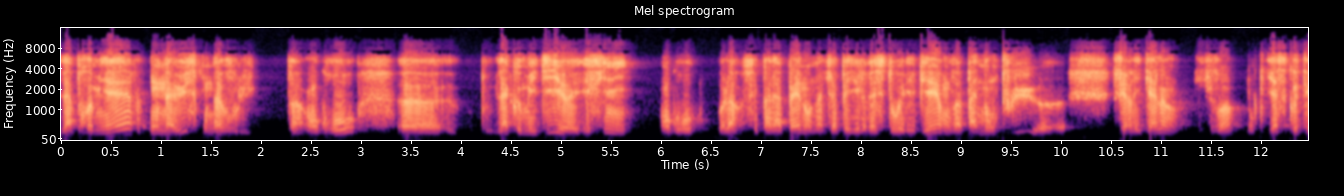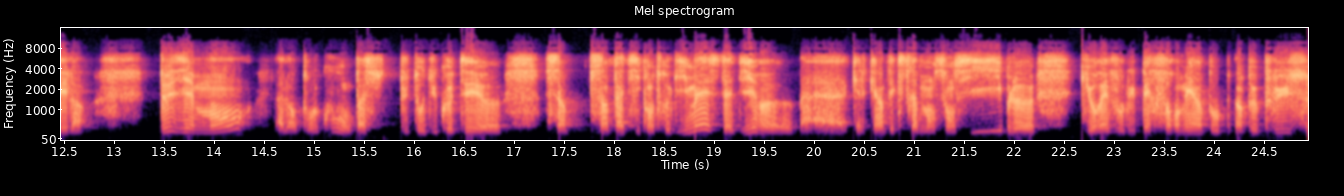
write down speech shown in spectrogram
La première, on a eu ce qu'on a voulu en gros, euh, la comédie euh, est finie. En gros, voilà, c'est pas la peine. On a déjà payé le resto et les bières. On va pas non plus euh, faire les câlins, tu vois. Donc il y a ce côté-là. Deuxièmement, alors pour le coup, on passe plutôt du côté euh, sympathique entre guillemets, c'est-à-dire bah, quelqu'un d'extrêmement sensible, qui aurait voulu performer un peu, plus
